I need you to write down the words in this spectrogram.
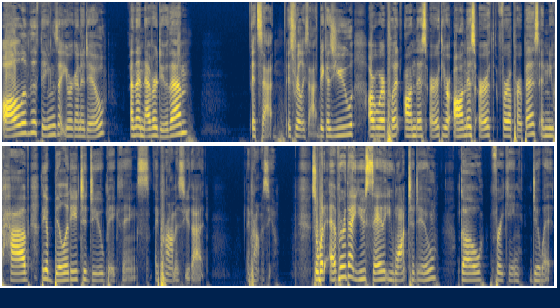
all of the things that you're going to do and then never do them, it's sad. It's really sad because you are were put on this earth. You're on this earth for a purpose and you have the ability to do big things. I promise you that. I promise you. So, whatever that you say that you want to do, go freaking do it.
